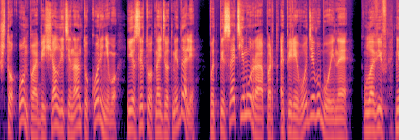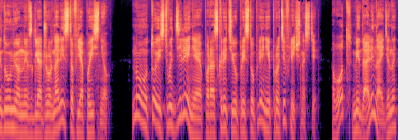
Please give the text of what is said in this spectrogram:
что он пообещал лейтенанту Кореневу, если тот найдет медали, подписать ему рапорт о переводе в убойное. Уловив недоуменный взгляд журналистов, я пояснил. Ну, то есть в отделение по раскрытию преступлений против личности. Вот, медали найдены.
